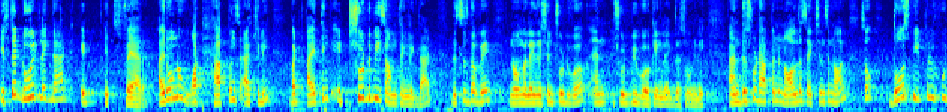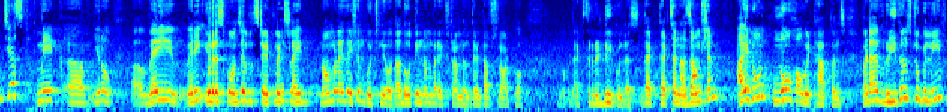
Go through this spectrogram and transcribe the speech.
if they do it like that it, it's fair. I don't know what happens actually but i think it should be something like that. This is the way normalization should work and should be working like this only. And this would happen in all the sections and all. So those people who just make uh, you know uh, very very irresponsible statements like normalization kuch nahi hota do teen number extra मिलते हैं टफ स्लॉट को no, that's ridiculous. That that's an assumption. I don't know how it happens, but I have reasons to believe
